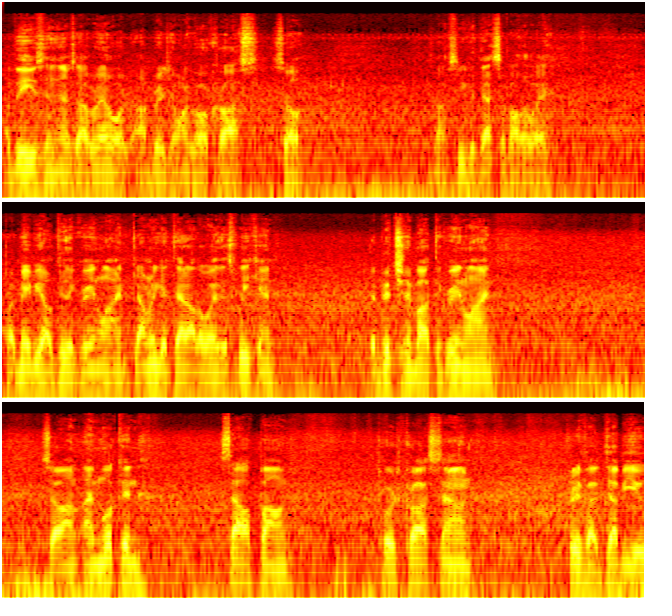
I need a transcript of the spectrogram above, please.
of these, and there's a railroad uh, bridge I want to go across. So, so, so you get that stuff all the way. But maybe I'll do the green line. I'm gonna get that all the way this weekend. They're bitching about the green line. So I'm, I'm looking southbound towards Crosstown, 35W,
